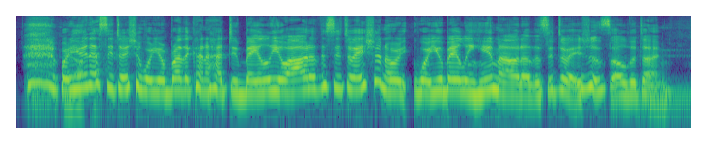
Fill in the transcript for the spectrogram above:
were you in a situation where your brother kind of had to bail you out of the situation, or were you bailing him out of the situations all the time?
